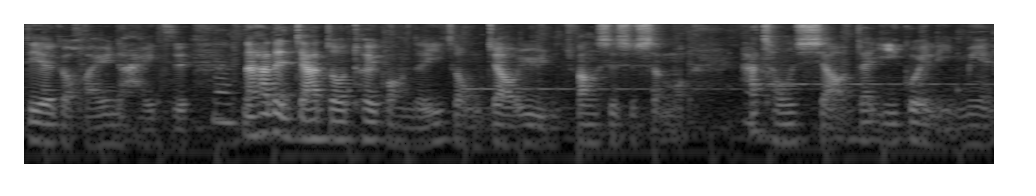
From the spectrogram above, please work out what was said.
第二个怀孕的孩子。那他在加州推广的一种教育方式是什么？他从小在衣柜里面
